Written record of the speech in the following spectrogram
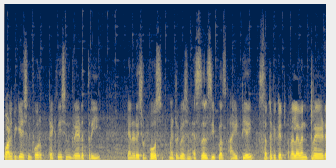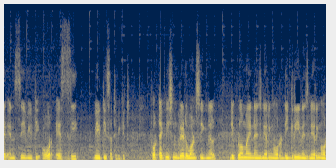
Qualification for technician grade three candidate should post matriculation S S L C plus I T I certificate post trade N C V T or S C V T certificate. For technician grade 1 signal diploma in engineering or degree in engineering or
